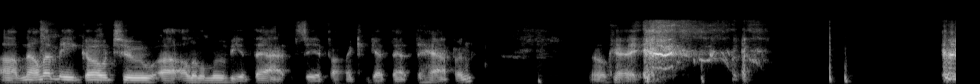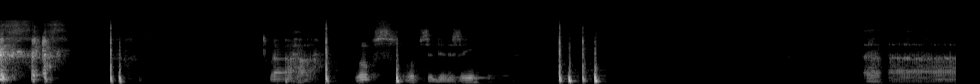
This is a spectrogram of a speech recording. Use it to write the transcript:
Um, now let me go to uh, a little movie of that, see if I can get that to happen. Okay. uh-huh. Whoops, whoops a doozy. Uh,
